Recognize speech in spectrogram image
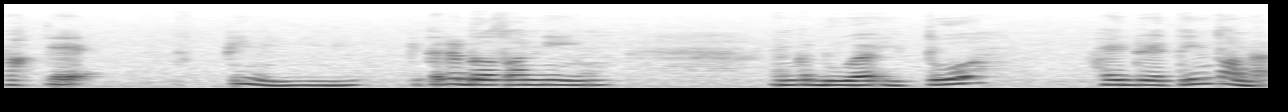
pakai ini kita double toning. Yang kedua itu hydrating toner.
